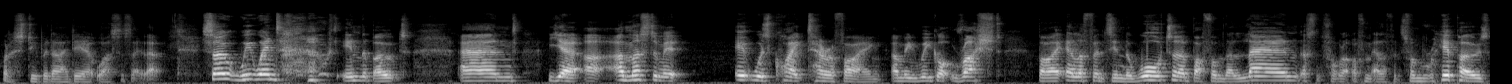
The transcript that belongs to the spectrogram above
What a stupid idea it was to say that. So we went out in the boat, and yeah, I, I must admit, it was quite terrifying. I mean, we got rushed by elephants in the water, but from the land, from, from elephants, from hippos,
